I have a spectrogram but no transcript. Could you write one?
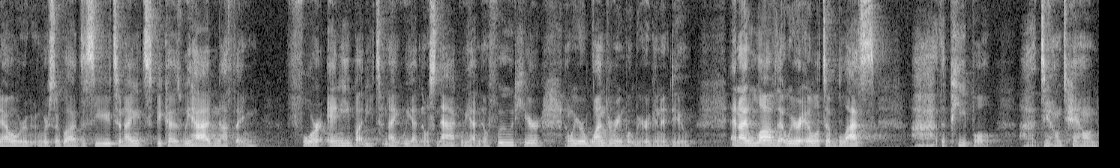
know, we're, we're so glad to see you tonight because we had nothing for anybody tonight. We had no snack, we had no food here, and we were wondering what we were going to do. And I love that we were able to bless uh, the people uh, downtown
